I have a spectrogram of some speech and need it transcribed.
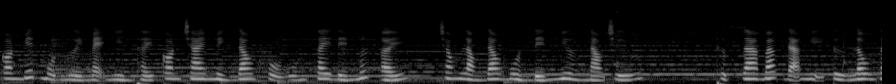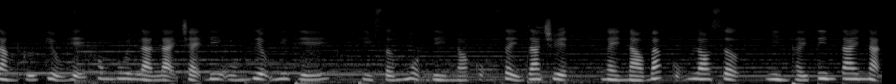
con biết một người mẹ nhìn thấy con trai mình đau khổ uống say đến mức ấy, trong lòng đau buồn đến nhường nào chứ. Thực ra bác đã nghĩ từ lâu rằng cứ kiểu hệ không vui là lại chạy đi uống rượu như thế, thì sớm muộn gì nó cũng xảy ra chuyện. Ngày nào bác cũng lo sợ, nhìn thấy tin tai nạn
